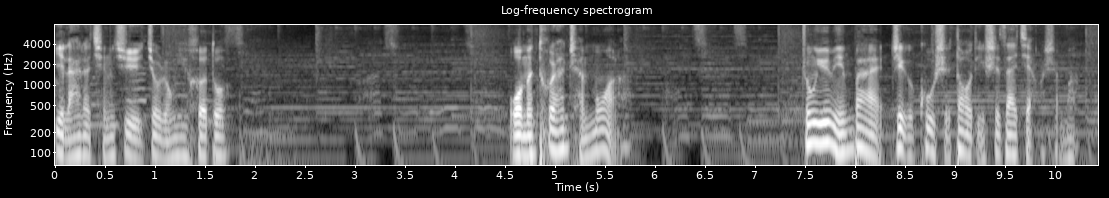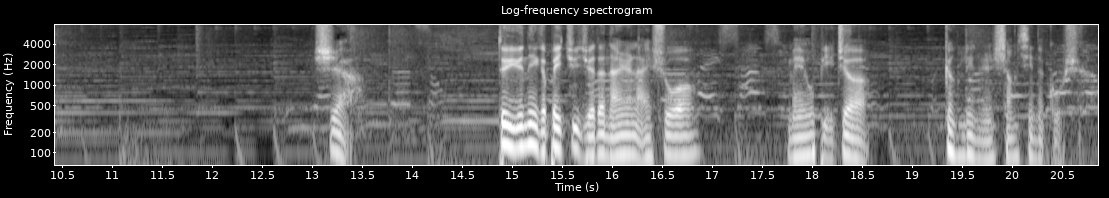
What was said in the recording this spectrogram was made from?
一来了情绪就容易喝多。”我们突然沉默了，终于明白这个故事到底是在讲什么。是啊，对于那个被拒绝的男人来说，没有比这更令人伤心的故事了。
